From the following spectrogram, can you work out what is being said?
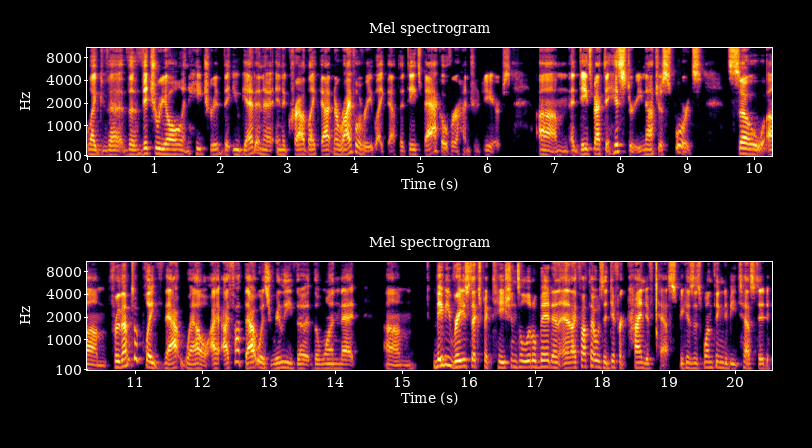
like the the vitriol and hatred that you get in a in a crowd like that in a rivalry like that that dates back over hundred years. Um, it dates back to history, not just sports. So um, for them to play that well, I, I, thought that was really the the one that um, maybe raised expectations a little bit. And, and I thought that was a different kind of test because it's one thing to be tested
